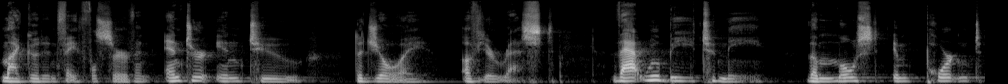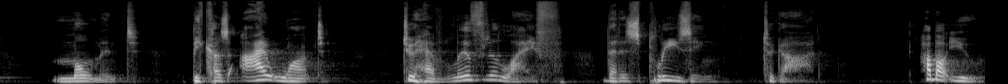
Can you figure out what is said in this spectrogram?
my good and faithful servant. Enter into the joy of your rest. That will be to me the most important moment because I want to have lived a life that is pleasing to God. How about you?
